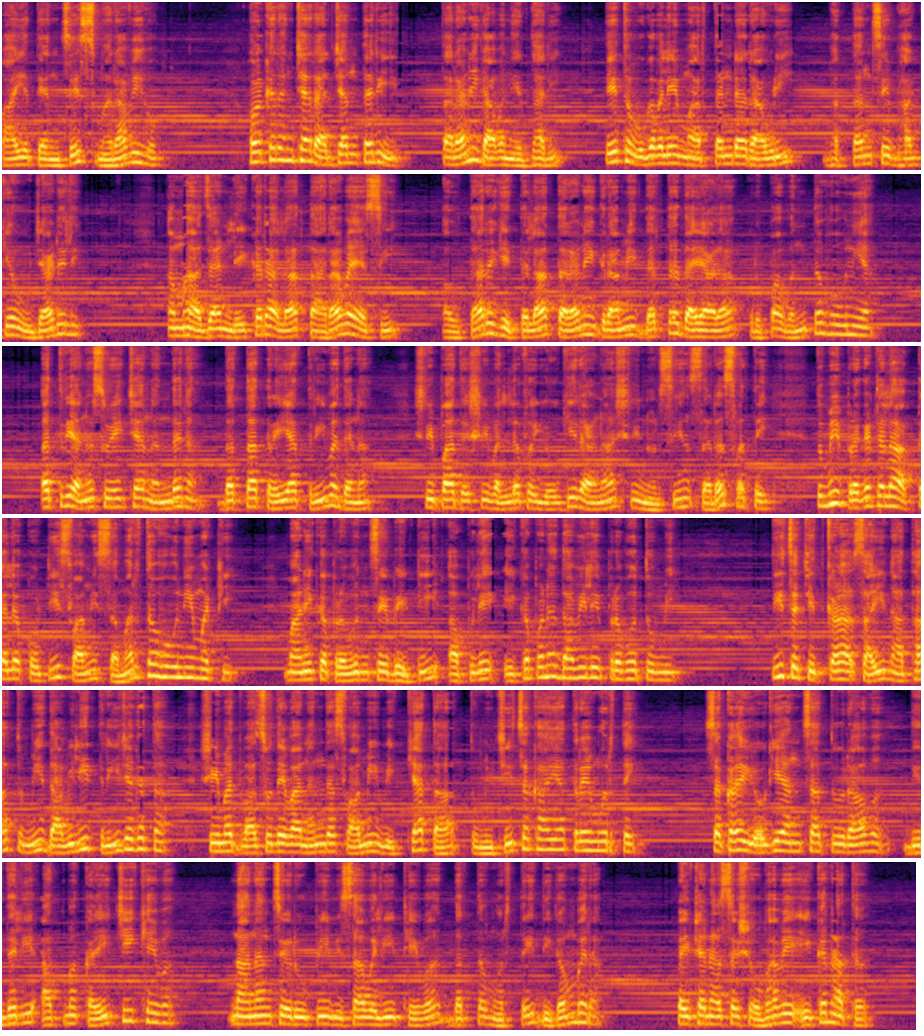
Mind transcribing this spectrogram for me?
पाय त्यांचे स्मरावे हो. होळकरांच्या राज्यांतरी तराणे गाव निर्धारी तेथ उगवले मार्तंड रावळी भक्तांचे भाग्य उजाडले. आम्हा अजाण लेकराला तारावयासी अवतार घेतला तराणे ग्रामी दत्त दयाळा कृपावंत होऊन या. अत्रि अनुसुयेच्या नंदना दत्तात्रया त्रिवदना श्रीपाद श्री वल्लभ योगी राणा श्री नृसिंह सरस्वते. तुम्ही प्रगटला अक्कल कोटी स्वामी समर्थ होऊनी मठी. माणिक प्रभूंचे भेटी आपुले एकपण दाविले प्रभो तुम्ही. तीच चितकळा साईनाथा तुम्ही दाविली त्रिजगता. श्रीमद वासुदेवानंद स्वामी विख्याता तुमचीच काया त्रयमूर्ते सकळ योगियांचा तू राव दिधली आत्मकळेची खेव. नानांचे रूपी विसावली ठेव दत्तमूर्ते दिगंबरा. पैठणास शोभावे एकनाथ.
